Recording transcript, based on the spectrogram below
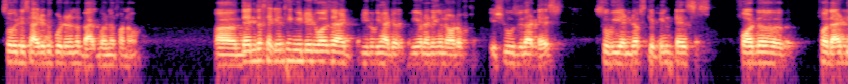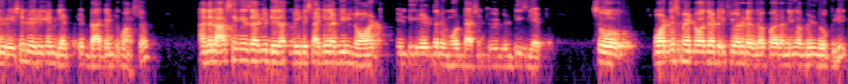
So we decided to put it on the back burner for now. Uh, then the second thing we did was that you know we had a, we were running a lot of issues with our tests, so we ended up skipping tests for the for that duration where we can get it back into master. And the last thing is that we, did, we decided that we'll not integrate the remote caching capabilities yet. So what this meant was that if you're a developer running a build locally,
